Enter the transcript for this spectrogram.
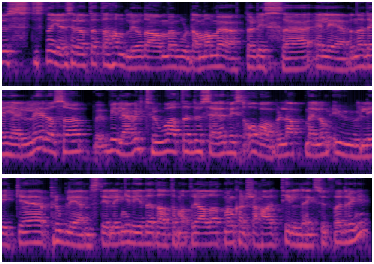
Du sier at dette handler jo da om hvordan man møter disse elevene det gjelder. Og så vil jeg vel tro at du ser et visst overlapp mellom ulike problemstillinger i det datamaterialet. At man kanskje har tilleggsutfordringer?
